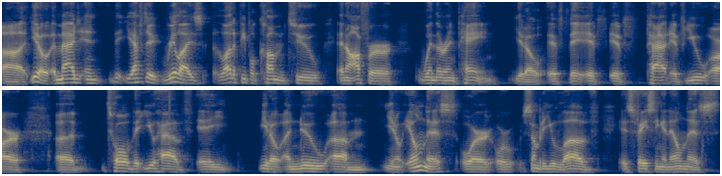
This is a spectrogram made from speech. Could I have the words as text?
Uh, you know, imagine and you have to realize a lot of people come to an offer when they're in pain. You know, if they if if Pat, if you are uh, told that you have a you know a new um, you know illness or or somebody you love is facing an illness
